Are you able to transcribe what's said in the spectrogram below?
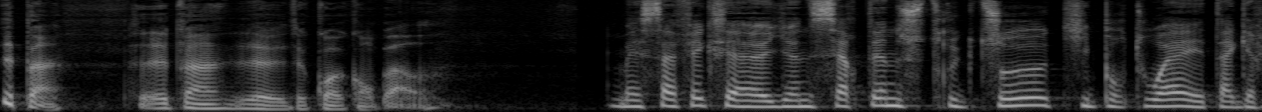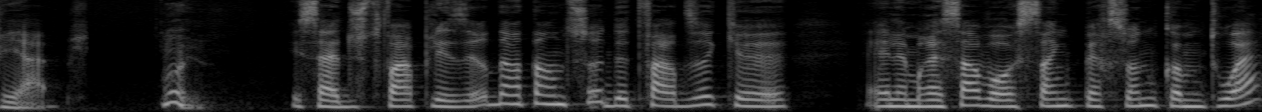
Dépend. Ça dépend de, de quoi qu'on parle. Mais ça fait qu'il y a une certaine structure qui, pour toi, est agréable. Oui. Et ça a dû te faire plaisir d'entendre ça, de te faire dire que elle aimerait ça avoir cinq personnes comme toi?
